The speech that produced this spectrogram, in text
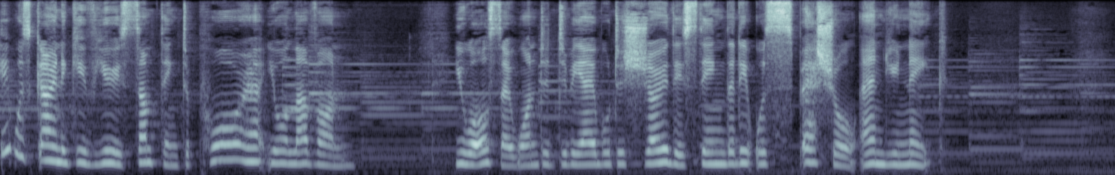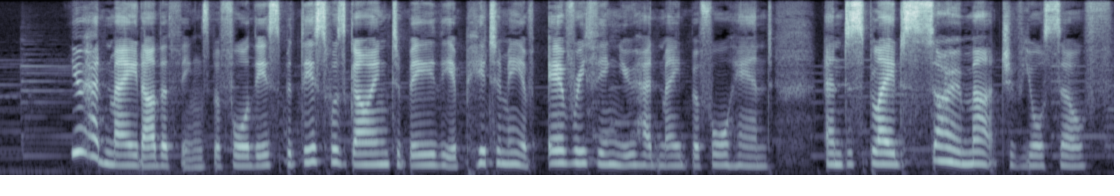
It was going to give you something to pour out your love on. You also wanted to be able to show this thing that it was special and unique. You had made other things before this, but this was going to be the epitome of everything you had made beforehand and displayed so much of yourself.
